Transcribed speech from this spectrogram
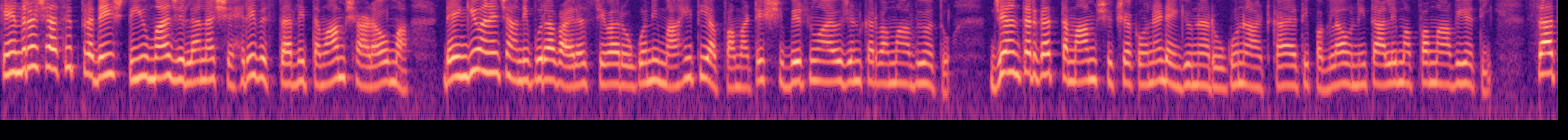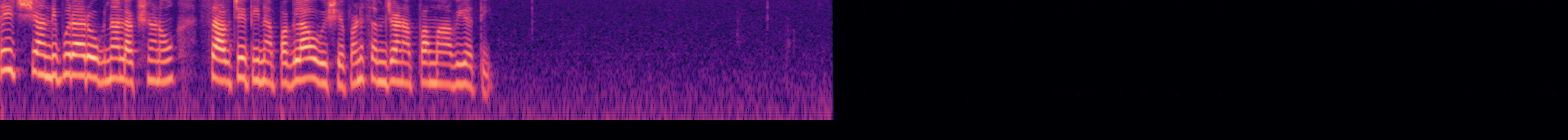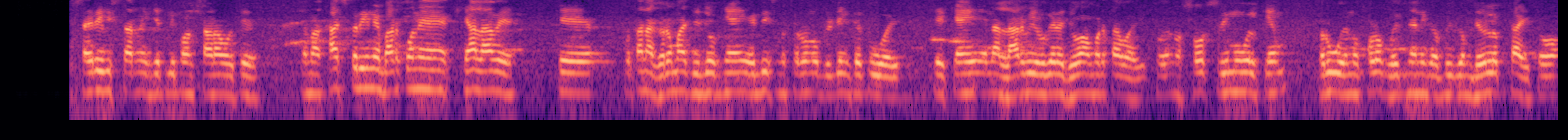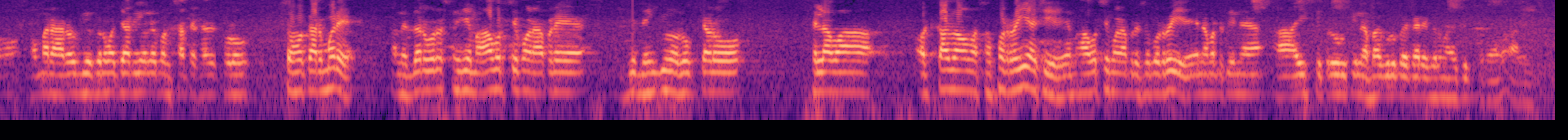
કેન્દ્ર શાસિત પ્રદેશ દીવમાં જિલ્લાના શહેરી વિસ્તારની તમામ શાળાઓમાં ડેન્ગ્યુ અને ચાંદીપુરા વાયરસ જેવા રોગોની માહિતી આપવા માટે શિબિરનું આયોજન કરવામાં આવ્યું હતું, જે અંતર્ગત તમામ શિક્ષકોને ડેન્ગ્યુના રોગોના અટકાયતી પગલાઓની તાલીમ આપવામાં આવી હતી. સાથે જ ચાંદીપુરા રોગના લક્ષણો, સાવચેતીના પગલાઓ વિશે પણ સમજણ આપવામાં આવી હતી. શહેરી વિસ્તારની જેટલી પણ શાળાઓ છે, એમાં ખાસ કરીને બાળકોને ખ્યાલ આવે કે પોતાના ઘરમાં જ જો ક્યાંય એડિસ મચ્છરોનું બ્રિડિંગ થતું હોય કે ક્યાંય એના લાર્વી વગેરે જોવા મળતા હોય, તો એનો સોર્સ રિમૂવલ કેમ કરવું? એનો થોડોક વૈજ્ઞાનિક અભિગમ ડેવલપ થાય, તો અમારા આરોગ્ય કર્મચારીઓને પણ સાથે સાથે થોડો સહકાર મળે. અને દર વર્ષની જેમ આ વર્ષે પણ આપણે જે ડેન્ગ્યુનો રોગચાળો ફેલાવા અટકાવવામાં સફળ રહ્યા છીએ, એમ આ વર્ષે પણ આપણે સફળ રહીએ, એના માટે તેના આ આઈસી પ્રવૃત્તિના ભાગરૂપે કાર્યક્રમ આયોજિત કરવામાં આવે છે.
